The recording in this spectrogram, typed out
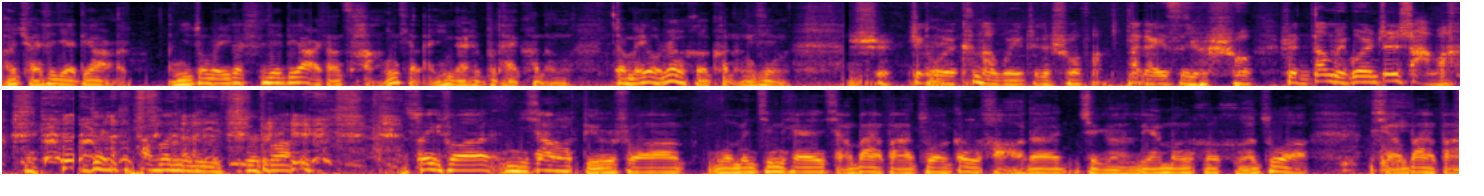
呃全世界第二的。你作为一个世界第二，想藏起来，应该是不太可能了，这没有任何可能性。是这个，我也看到过这个说法，大概意思就是说，说你当美国人真傻吗？对，差不多这个意思。就是说，所以说，你像比如说，我们今天想办法做更好的这个联盟和合作，想办法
